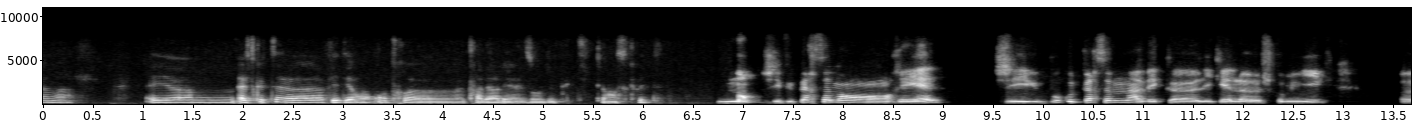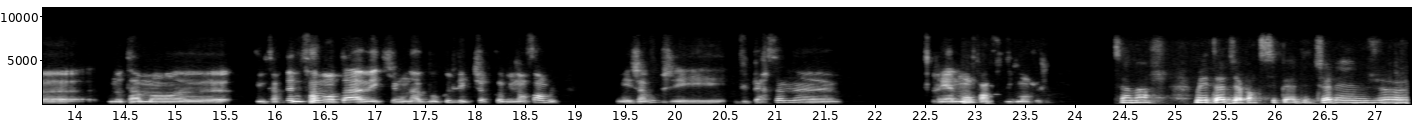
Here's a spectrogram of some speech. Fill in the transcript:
Ça marche. Et euh, est-ce que tu as fait des rencontres à travers les réseaux depuis que tu t'es inscrite? Non, j'ai vu personne en réel. J'ai eu beaucoup de personnes avec lesquelles je communique, notamment une certaine Samantha avec qui on a beaucoup de lectures communes ensemble. Mais j'avoue que j'ai vu personne euh, réellement, enfin physiquement, je Ça marche. Mais tu as déjà participé à des challenges euh?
